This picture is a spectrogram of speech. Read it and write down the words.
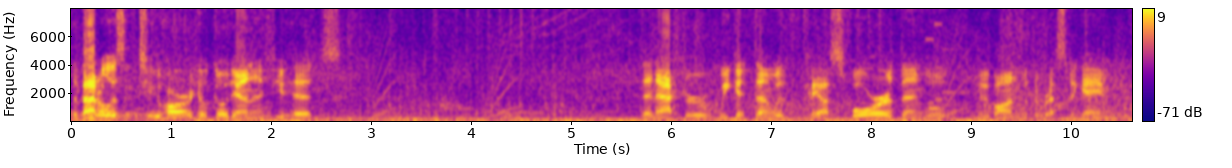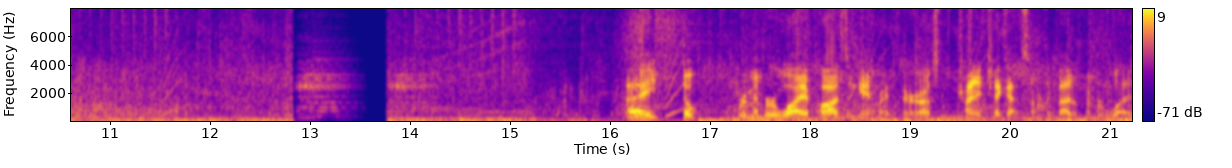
The battle isn't too hard. He'll go down in a few hits. Then after we get done with Chaos 4, then we'll move on with the rest of the game. I don't remember why I paused the game right there. I was trying to check out something, but I don't remember what.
